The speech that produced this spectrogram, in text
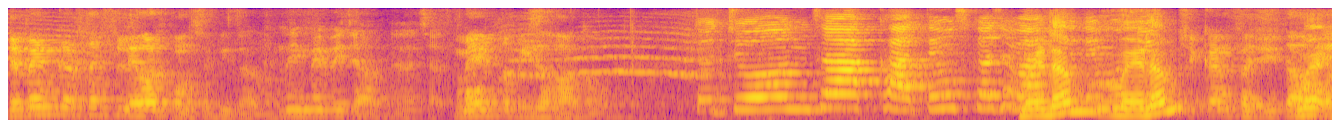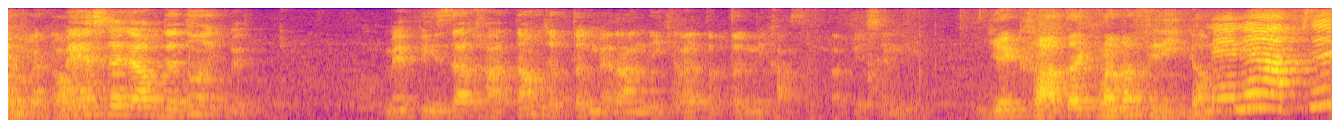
डिपेंड करता है फ्लेवर कौन सा पिज्जा का नहीं मैं भी जवाब देना चाहता मैं तो पिज्जा खाता हूँ। तो जो उनसे आप खाते हैं उसका जवाब मैडम। मैडम चिकन फजीता मैं- और मैं हूँ मैं खाता इसका जवाब दे दूँ एक मिनट। मैं पिज्जा खाता हूँ जब तक मेरा नहीं खा तब तक नहीं खा सकता पैसे नहीं ये खाता है खाना फ्री का। मैंने आपसे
